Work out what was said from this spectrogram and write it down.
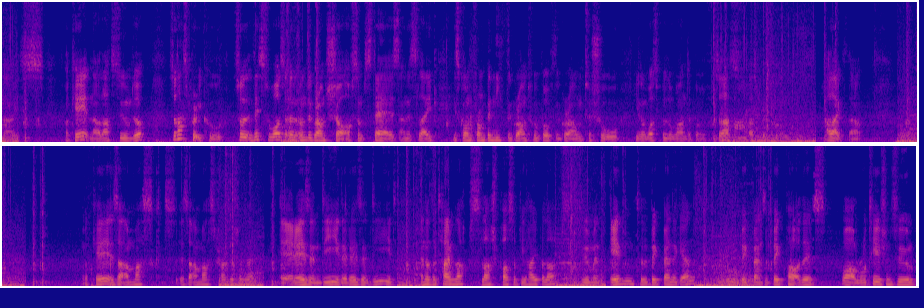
Nice. Okay, now that's zoomed up. So that's pretty cool. So this was an underground shot of some stairs, and it's like it's gone from beneath the ground to above the ground to show you know what's below and above. So that's that's pretty cool. I like that. Okay, is that a masked? Is that a masked transition there? It is indeed. It is indeed. Another time lapse slash possibly hyperlapse. Zooming in to the Big Ben again. Ooh, Big Ben's a big part of this. Wow, rotation zoom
